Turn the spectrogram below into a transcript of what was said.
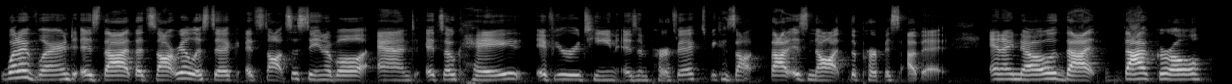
what I've learned is that that's not realistic, it's not sustainable, and it's okay if your routine isn't perfect because that, that is not the purpose of it. And I know that that girl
